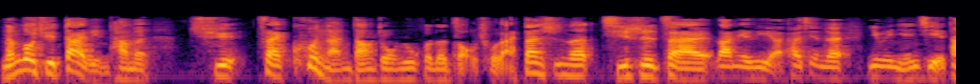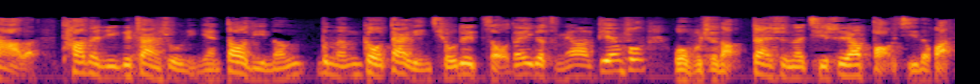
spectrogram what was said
能够去带领他们去在困难当中如何的走出来。但是呢，其实，在拉涅利啊，他现在因为年纪也大了，他的这个战术理念到底能不能够带领球队走到一个怎么样的巅峰，我不知道。但是呢，其实要保级的话，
